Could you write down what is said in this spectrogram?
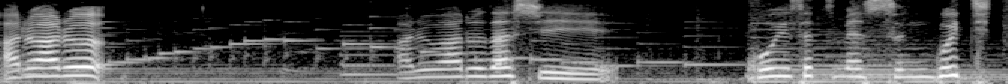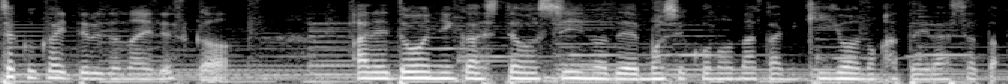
あるある。あるあるだしこういう説明すんごいちっちゃく書いてるじゃないですか。あれどうにかしてほしいのでもしこの中に企業の方いらっしゃったら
